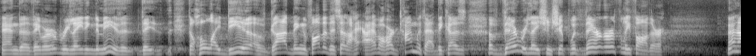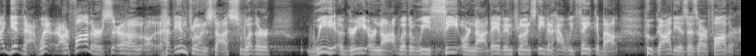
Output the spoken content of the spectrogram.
and uh, they were relating to me the, the, the whole idea of God being a father. They said, I, I have a hard time with that because of their relationship with their earthly father. And I get that. Our fathers uh, have influenced us, whether we agree or not, whether we see or not, they have influenced even how we think about who God is as our Father.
